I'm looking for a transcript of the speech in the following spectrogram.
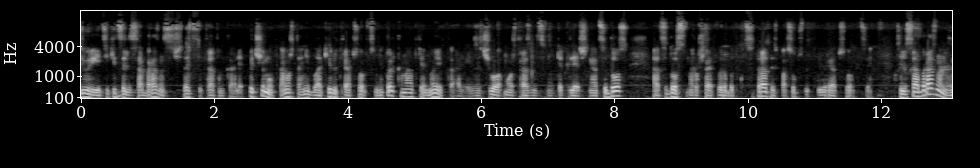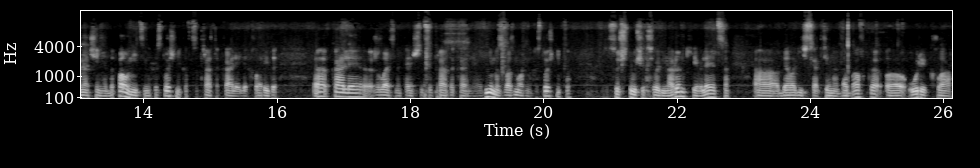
Диуретики целесообразно сочетать с цитратом калия. Почему? Потому что они блокируют реабсорбцию не только натрия, но и калия, из-за чего может развиться внутриклеточный ацидоз. Ацидоз нарушает выработку цитрата и способствует ее реабсорбции. Целесообразно назначение дополнительных источников цитрата калия или хлорида э, калия, желательно, конечно, цитрата калия. Одним из возможных источников, существующих сегодня на рынке, является э, биологически активная добавка э, уриклар.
